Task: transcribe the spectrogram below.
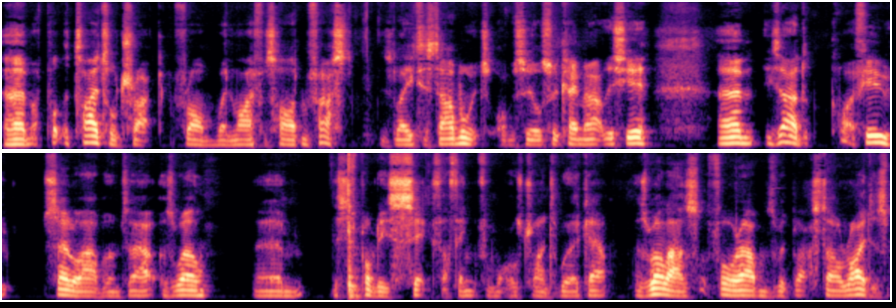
Um, I've put the title track from When Life Was Hard and Fast, his latest album, which obviously also came out this year. Um, he's had quite a few solo albums out as well. Um, this is probably his sixth, I think, from what I was trying to work out, as well as four albums with Black Star Riders.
